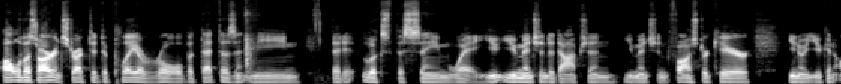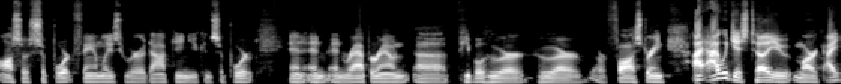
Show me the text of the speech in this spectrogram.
all of us are instructed to play a role, but that doesn't mean that it looks the same way. You, you mentioned adoption, you mentioned foster care. You know, you can also support families who are adopting. You can support and and, and wrap around uh, people who are who are, are fostering. I, I would just tell you, Mark, I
